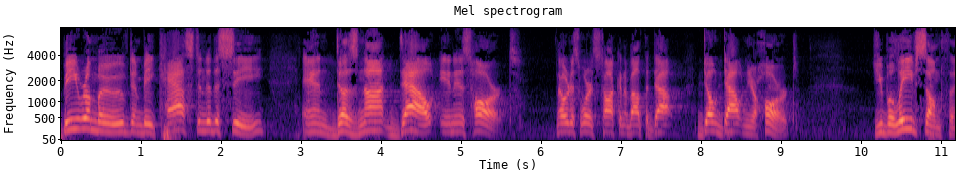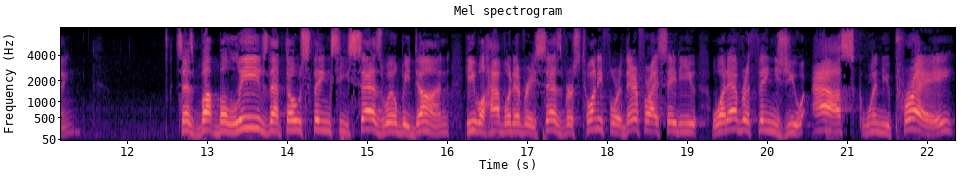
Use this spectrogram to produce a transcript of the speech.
be removed and be cast into the sea, and does not doubt in his heart. Notice where it's talking about the doubt. Don't doubt in your heart. You believe something. It says, but believes that those things he says will be done, he will have whatever he says. Verse 24, therefore I say to you, whatever things you ask when you pray,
